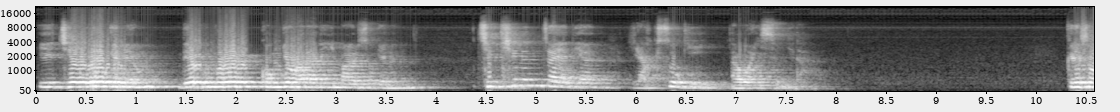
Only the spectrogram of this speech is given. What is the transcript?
이 제5계명 내 부모를 공경하라는 이 말 속에는 지키는 자에 대한 약속이 나와 있습니다. 그래서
